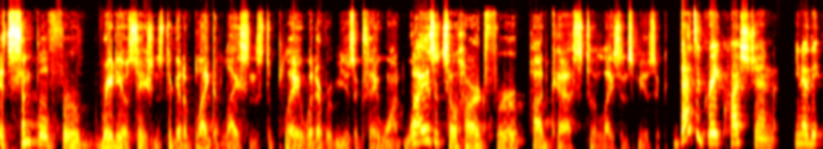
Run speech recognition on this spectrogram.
It's simple for radio stations to get a blanket license to play whatever music they want. Why is it so hard for podcasts to license music? That's a great question. You know, the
